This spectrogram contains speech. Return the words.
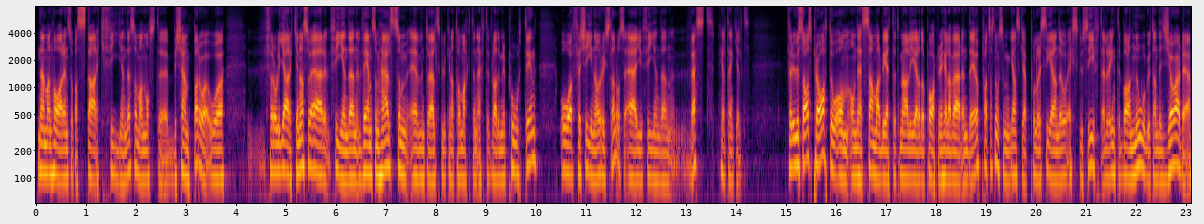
när man har en så pass stark fiende som man måste bekämpa då. Och för oligarkerna så är fienden vem som helst som eventuellt skulle kunna ta makten efter Vladimir Putin. Och för Kina och Ryssland då så är ju fienden väst helt enkelt. För USAs prat då om, om det här samarbetet med allierade och partner i hela världen, det uppfattas nog som ganska polariserande och exklusivt, eller inte bara nog, utan det gör det.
